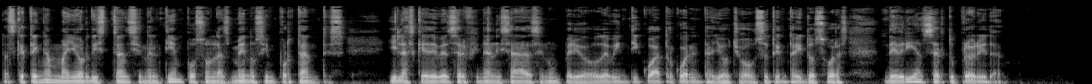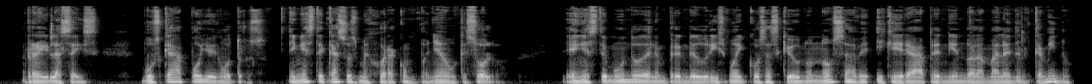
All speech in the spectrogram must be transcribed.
Las que tengan mayor distancia en el tiempo son las menos importantes y las que deben ser finalizadas en un periodo de 24, 48 o 72 horas deberían ser tu prioridad. Regla 6. Busca apoyo en otros. En este caso es mejor acompañado que solo. En este mundo del emprendedurismo hay cosas que uno no sabe y que irá aprendiendo a la mala en el camino.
